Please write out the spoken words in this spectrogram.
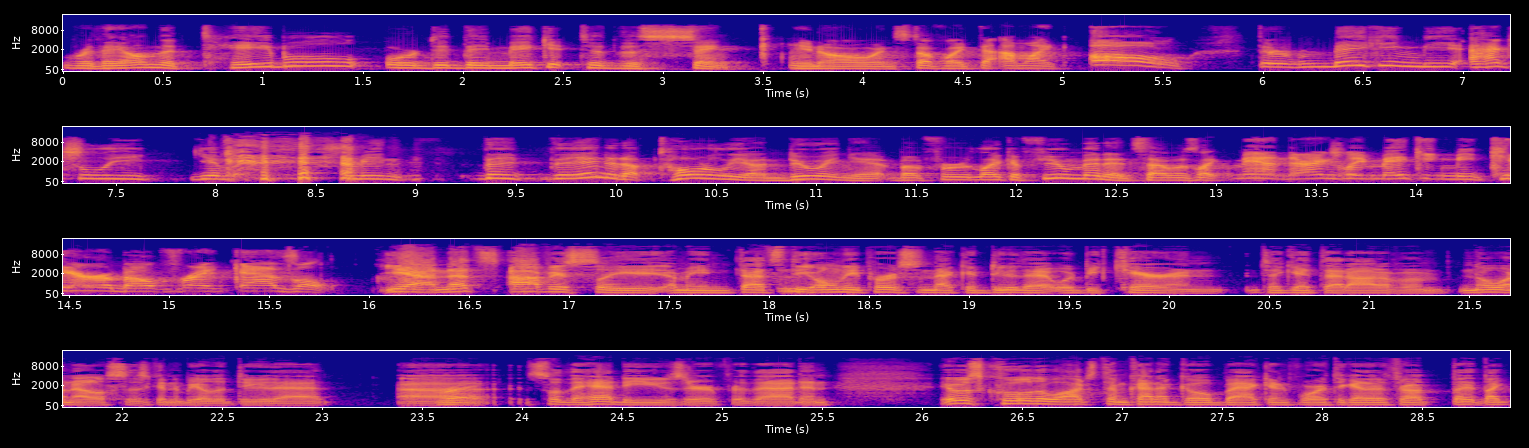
were they on the table or did they make it to the sink?" You know, and stuff like that. I'm like, "Oh, they're making me actually give." I mean. They, they ended up totally undoing it, but for like a few minutes, I was like, "Man, they're actually making me care about Frank Castle." Yeah, and that's obviously, I mean, that's the only person that could do that would be Karen to get that out of him. No one else is going to be able to do that. Uh, Right. So they had to use her for that. And it was cool to watch them kind of go back and forth together throughout, like,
